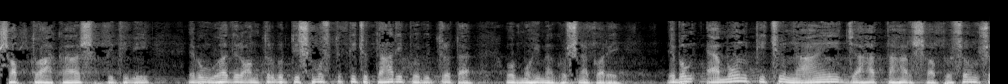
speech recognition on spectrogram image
সপ্ত আকাশ, পৃথিবী এবং উহাদের অন্তর্বর্তী সমস্ত কিছু তাহারই পবিত্রতা ও মহিমা ঘোষণা করে, এবং এমন কিছু নাই যাহা তাহার সপ্রশংস,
